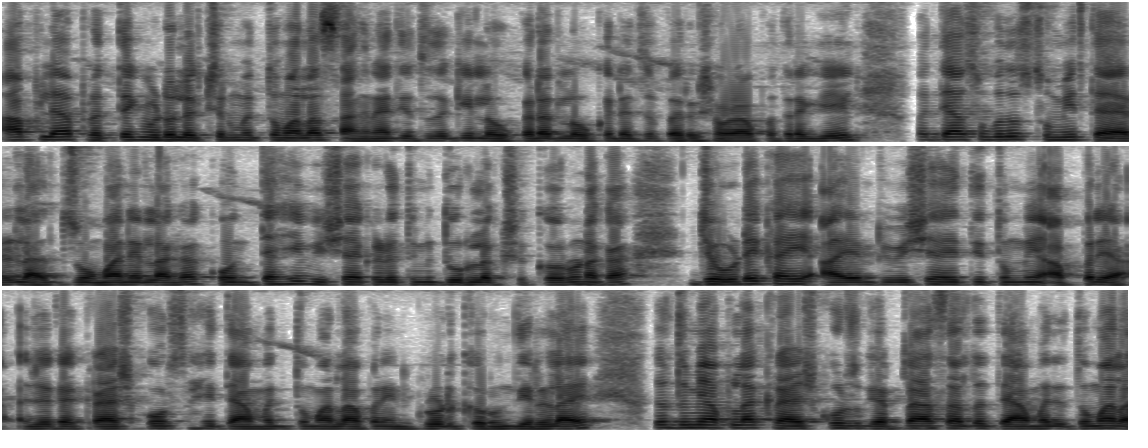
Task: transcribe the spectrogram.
आपल्या प्रत्येक व्हिडिओ लेक्चरमध्ये तुम्हाला सांगण्यात येत होतं की लवकरात लवकर याचं परीक्षा वेळापत्रक येईल. पण त्यासोबतच तुम्ही तयारीला जोमाने लागा कोणत्याही विषयाकडे तुम्ही दुर्लक्ष करू नका. जेवढे काही आय एम पी विषय आहेत ते तुम्ही आपल्या जे काही क्रॅश कोर्स आहे त्यामध्ये तुम्हाला आपण इन्क्लूड करून दिलेला आहे. तर तुम्ही आपला क्रॅश कोर्स घेतला असाल तर त्यामध्ये तुम्हाला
